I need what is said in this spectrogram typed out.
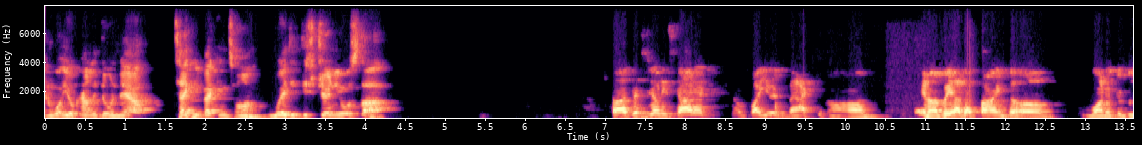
and what you're currently doing now, take me back in time. Where did this journey all start? Uh, this journey started you know, five years back. Um, you know, we at that point uh, wanted to do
